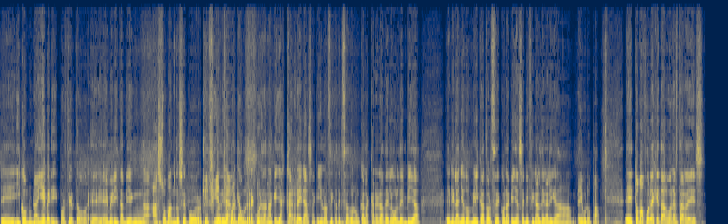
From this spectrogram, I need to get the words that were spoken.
eh, y con Unai Emery, por cierto. Eh, Emery también asomándose por... fiesta, lo digo ¿no? porque aún recuerdan aquellas carreras, aquello no ha cicatrizado nunca, las carreras del Golden Villa en el año 2014 con aquella semifinal de la Liga Europa. Tomás Flores, ¿qué tal? Buenas tardes.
